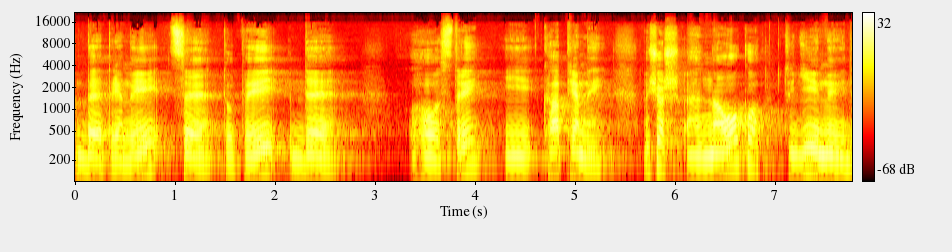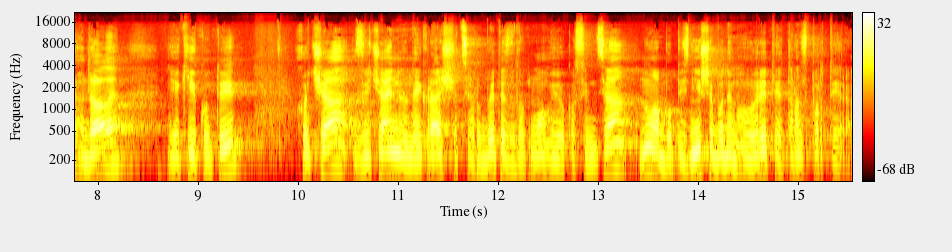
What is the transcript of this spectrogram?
Б прямий, С тупий, Д гострий і К прямий. Ну що ж, е, на око тоді ми відгадали, які кути. Хоча, звичайно, найкраще це робити за допомогою косинця, ну або пізніше будемо говорити транспортира.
